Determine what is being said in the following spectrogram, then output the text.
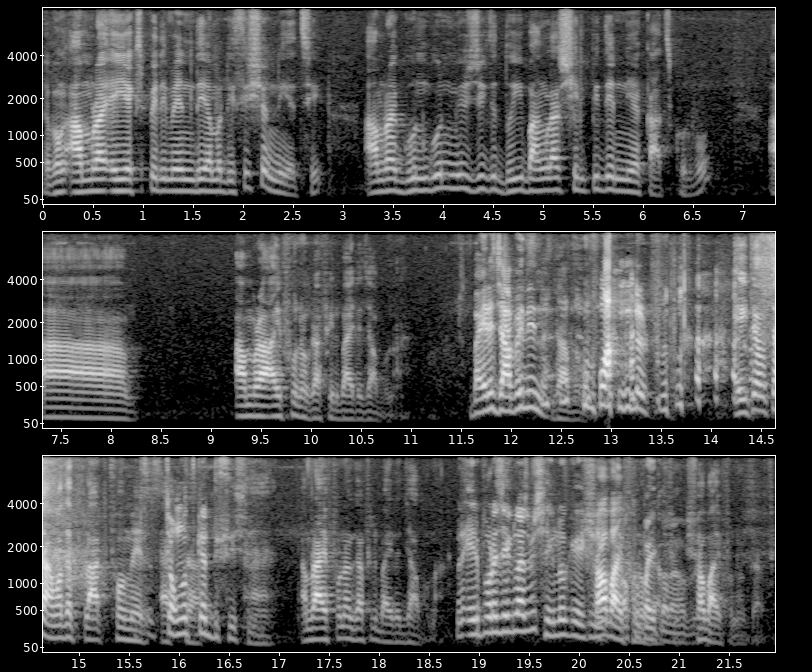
এবং আমরা এই এক্সপেরিমেন্ট দিয়ে আমরা ডিসিশন নিয়েছি। আমরা গুনগুন মিউজিক যে দুই বাংলার শিল্পীদের নিয়ে কাজ করব আমরা আইফোনোগ্রাফির বাইরে যাব না। বাইরে যাবেনই না। ওয়ান্ডারফুল এইটা হচ্ছে আমাদের প্ল্যাটফর্মের চমৎকার ডিসিশন হ্যাঁ। আমরা আইফোনোগ্রাফির বাইরে যাব না। মানে এরপরে যেগুলো আসবে সেগুলোকে সব আইফোনোগ্রাফি করা হবে। সব iPhoneography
